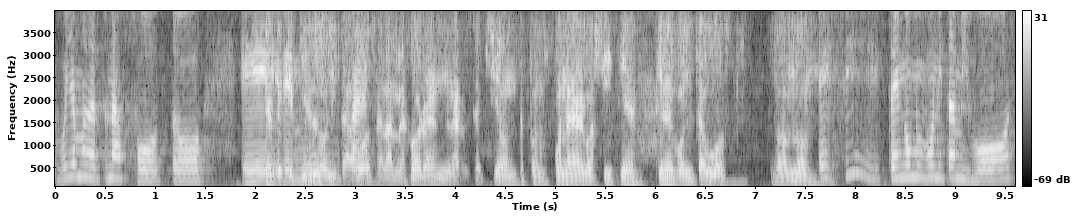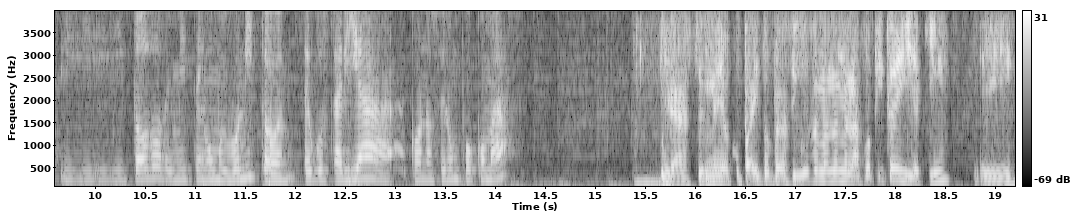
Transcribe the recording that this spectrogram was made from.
voy a mandarte una foto eh, Fíjate de que tienes bonita para- voz, a lo mejor en la recepción te podemos poner algo así, tienes, tienes bonita voz. No, no, Eh, sí, tengo muy bonita mi voz y, y todo de mí tengo muy bonito. ¿Te gustaría conocer un poco más? mira, estoy medio ocupadito, pero si gustas mándame la fotito y aquí, y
